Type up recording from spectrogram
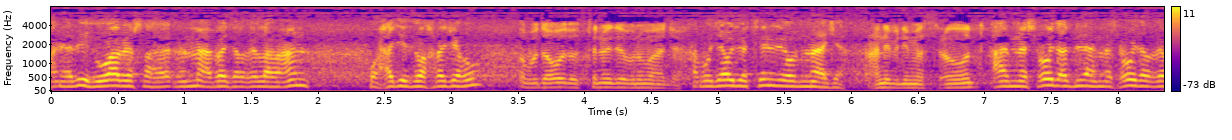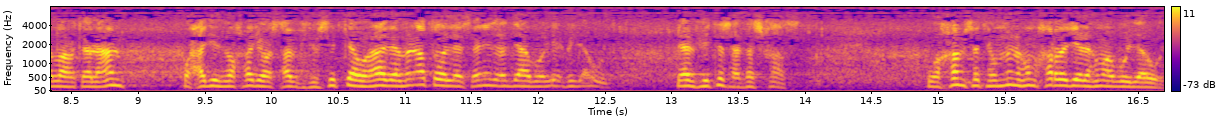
عن أبيه وابصة بن معبد رضي الله عنه وحديثه أخرجه. أبو داود والترمذي وابن ماجه. أبو داود والترمذي وابن ماجه. عن ابن مسعود. عن مسعود عبد الله بن مسعود رضي الله تعالى عنه وحديثه أخرجه أصحاب الكتب الستة وهذا من أطول الأسانيد عند أبو داود لأن في تسعة أشخاص وخمسة منهم خرج لهم أبو داود.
